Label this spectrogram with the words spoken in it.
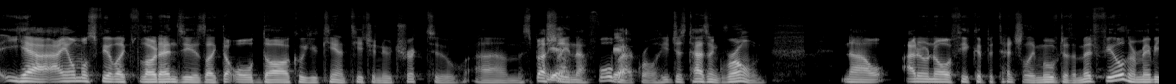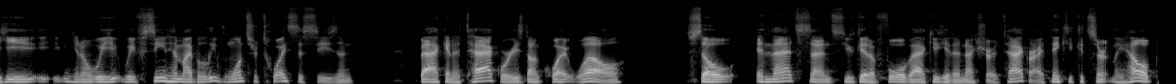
Yeah, I almost feel like Florenzi is like the old dog who you can't teach a new trick to, um, especially yeah. in that fullback yeah. role. He just hasn't grown. Now, I don't know if he could potentially move to the midfield, or maybe he, you know, we we've seen him, I believe, once or twice this season back in attack where he's done quite well. So in that sense, you get a fullback, you get an extra attacker. I think he could certainly help,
